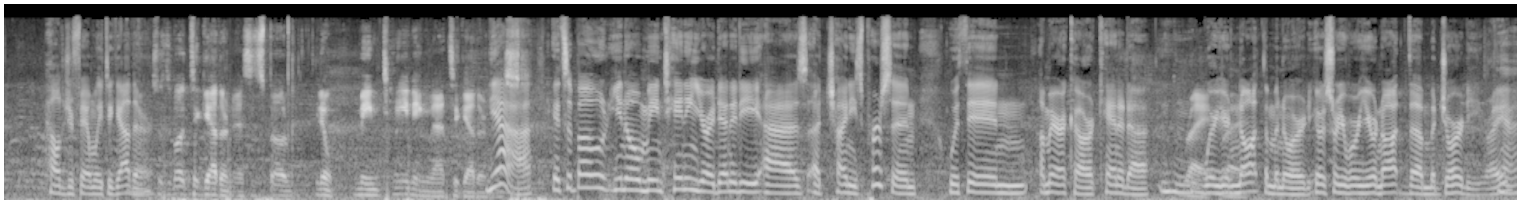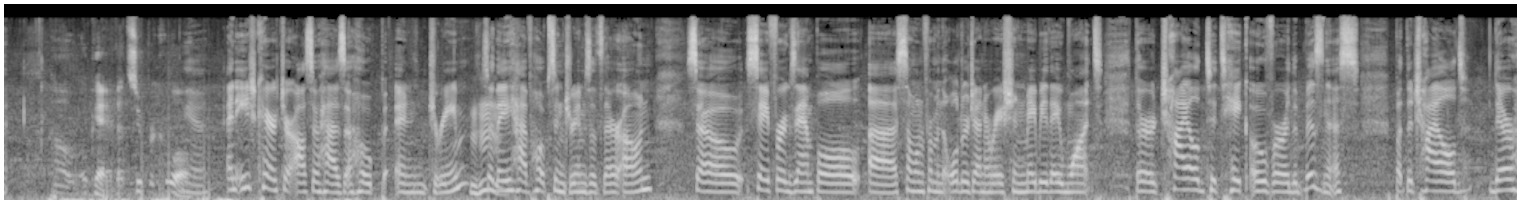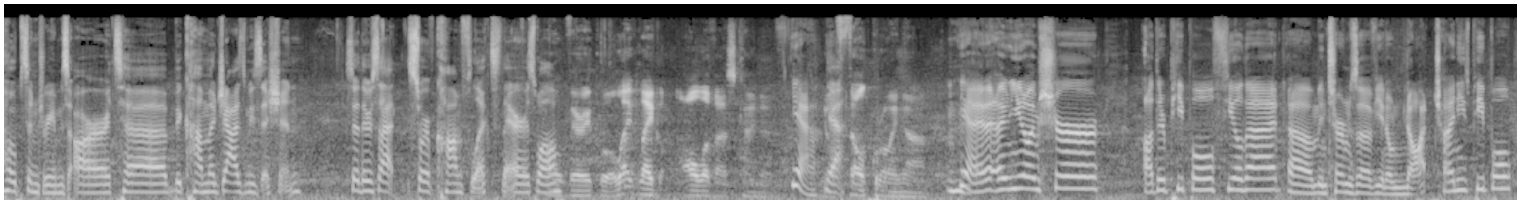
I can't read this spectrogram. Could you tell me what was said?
held your family together. So it's about togetherness. It's about you know maintaining that togetherness. Yeah, it's about you know maintaining your identity as a Chinese person within America or Canada, mm-hmm. Right, where you're right. not the minority, or sorry, where you're not the majority, right? Yeah. Oh, okay, that's super cool. Yeah. And each character also has a hope and dream. So they have hopes and dreams of their own. So, say, for example, uh, someone from an older generation, maybe they want their child to take over the business, but the child, their hopes and dreams are to become a jazz musician. So there's that sort of conflict there as Oh, well. very cool. Like like all of us kind of Yeah. you know, Yeah. felt growing up. Yeah, and, and, you know, I'm sure other people feel that um, in terms of you know not Chinese people,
